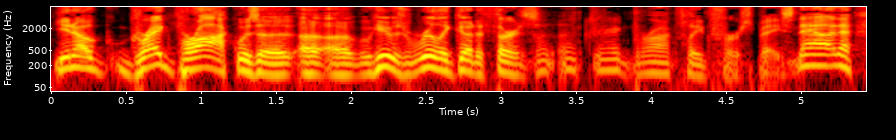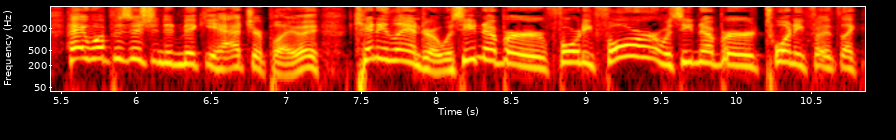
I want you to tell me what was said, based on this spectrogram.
you know, Greg Brock was a, a, a he was really good at third. So, uh, Greg Brock played first base. Now, now, hey, what position did Mickey Hatcher play? Uh, Kenny Landreaux was he number 44 or was he number 20? It's like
